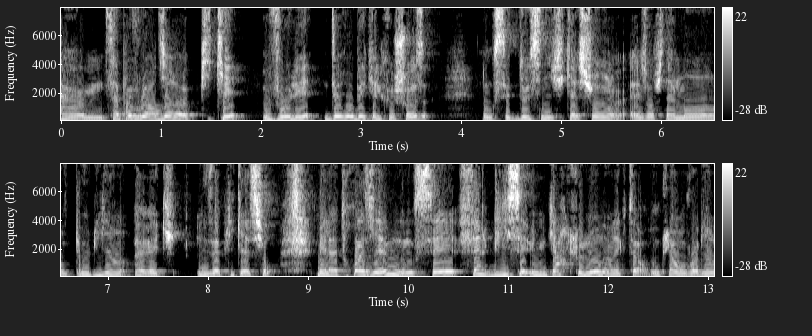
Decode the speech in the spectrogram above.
Euh, ça peut vouloir dire euh, piquer, voler, dérober quelque chose. Donc ces deux significations, elles ont finalement un peu de lien avec les applications. Mais la troisième, donc, c'est faire glisser une carte le long d'un lecteur. Donc là, on voit bien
